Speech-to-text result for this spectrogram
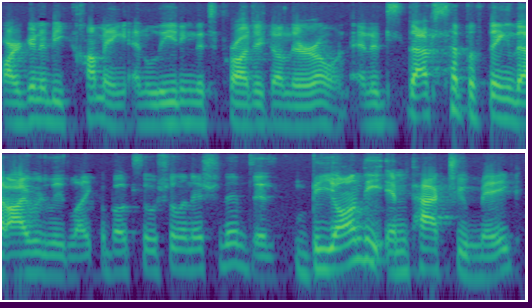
are going to be coming and leading this project on their own and it's that type of thing that i really like about social initiatives is beyond the impact you make,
